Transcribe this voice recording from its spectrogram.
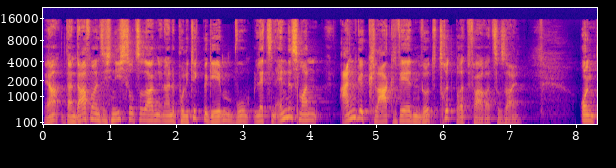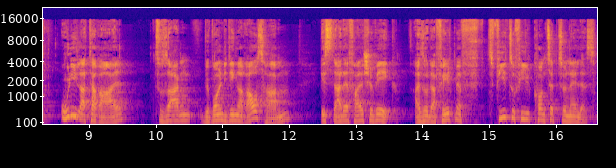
Ja, dann darf man sich nicht sozusagen in eine Politik begeben, wo letzten Endes man angeklagt werden wird, Trittbrettfahrer zu sein. Und unilateral zu sagen, wir wollen die Dinge raushaben, ist da der falsche Weg. Also da fehlt mir viel zu viel Konzeptionelles.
